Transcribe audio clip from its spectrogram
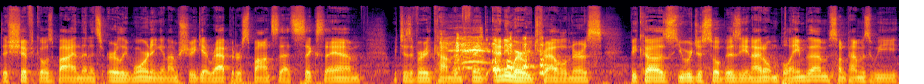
The shift goes by, and then it's early morning, and I'm sure you get rapid responses at 6 a.m., which is a very common thing anywhere we travel, nurse, because you were just so busy. And I don't blame them. Sometimes we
